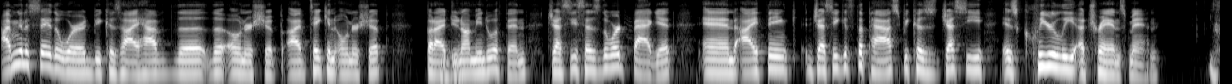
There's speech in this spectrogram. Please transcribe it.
"I'm going to say the word because I have the the ownership. I've taken ownership, but I do mm-hmm. not mean to offend." Jesse says the word faggot, and I think Jesse gets the pass because Jesse is clearly a trans man.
